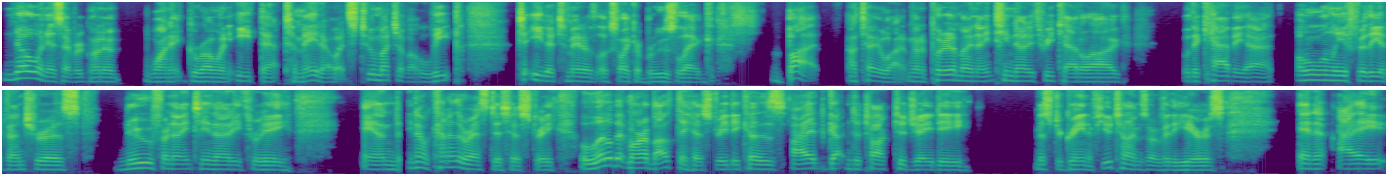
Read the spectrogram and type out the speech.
No one is ever going to want to grow and eat that tomato. It's too much of a leap to eat a tomato that looks like a bruised leg. But I'll tell you what, I'm going to put it in my 1993 catalog with a caveat only for the adventurous, new for 1993. And, you know, kind of the rest is history. A little bit more about the history because I had gotten to talk to JD, Mr. Green, a few times over the years. And I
